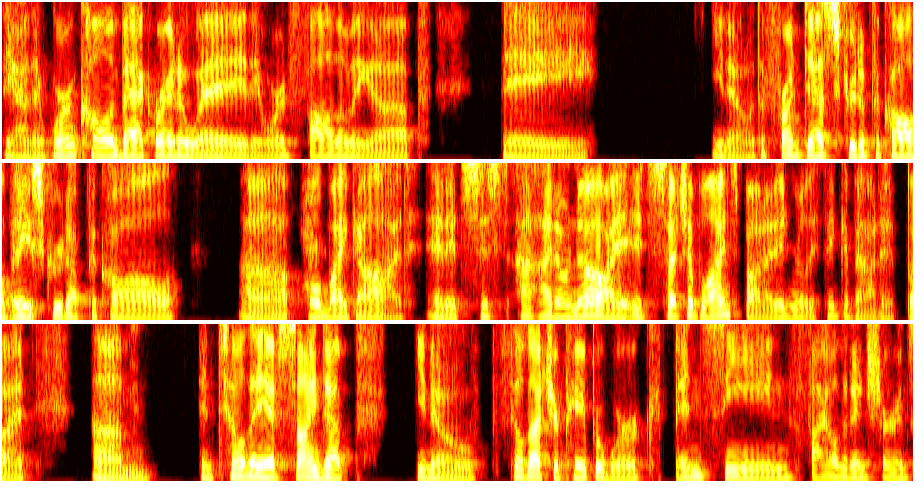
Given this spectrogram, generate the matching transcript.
They either weren't calling back right away, they weren't following up, they, you know, the front desk screwed up the call, they screwed up the call. Uh, oh my God. And it's just, I, I don't know. I, it's such a blind spot. I didn't really think about it, but um, until they have signed up, you know, filled out your paperwork, been seen, filed an insurance,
